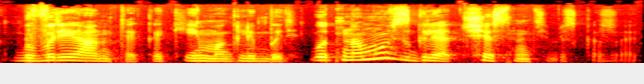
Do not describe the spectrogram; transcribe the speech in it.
как бы, варианты, какие могли быть. Вот на мой взгляд, честно тебе сказать,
